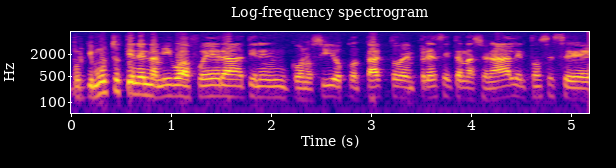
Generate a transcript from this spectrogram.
porque muchos tienen amigos afuera, tienen conocidos, contactos en prensa internacional, entonces se,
